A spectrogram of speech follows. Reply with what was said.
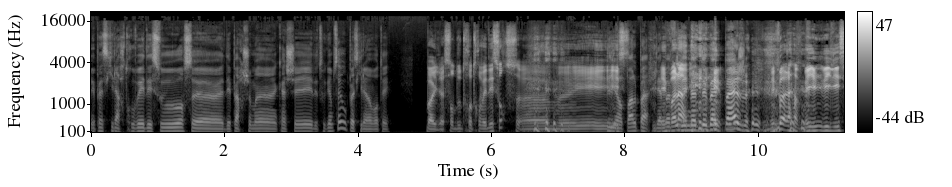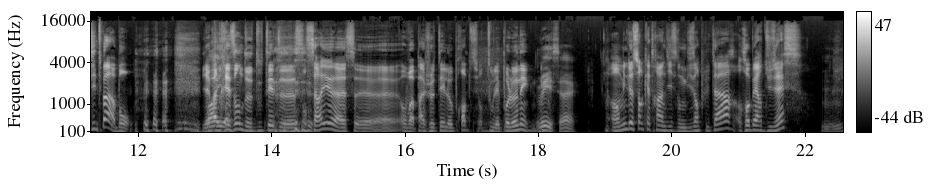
Mais parce qu'il a retrouvé des sources, euh, des parchemins cachés, des trucs comme ça, ou parce qu'il a inventé? Bon, il a sans doute retrouvé des sources. euh, Il n'en parle pas. Il a pas voilà. des notes de bas de page. mais voilà, mais il, il les cite pas. Bon, il n'y a Bon, pas de y a- raison de douter de son sérieux. à ce- euh, On va pas jeter l'opprobre sur tous les Polonais. oui, c'est vrai. En 1290, donc dix ans plus tard, Robert Duzès, Mhm.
